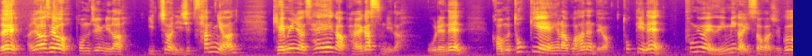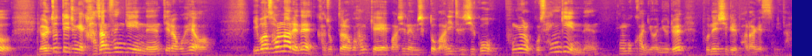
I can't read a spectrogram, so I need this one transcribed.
네, 안녕하세요. 범주입니다. 2023년 개묘년 새해가 밝았습니다. 올해는 검은 토끼의 해라고 하는데요. 토끼는 풍요의 의미가 있어가지고 12띠 중에 가장 생기 있는 띠라고 해요. 이번 설날에는 가족들하고 함께 맛있는 음식도 많이 드시고 풍요롭고 생기 있는 행복한 연휴를 보내시길 바라겠습니다.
